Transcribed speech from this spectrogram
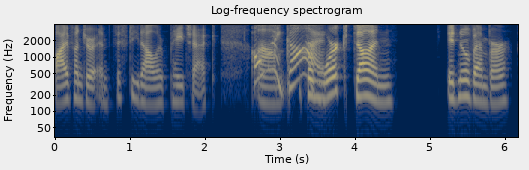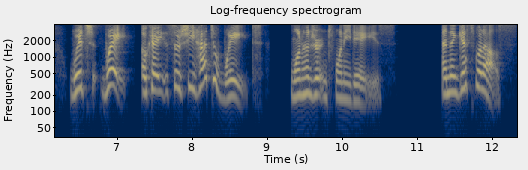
$550 paycheck oh my um, god. from work done in November. Which, wait, okay, so she had to wait 120 days. And then guess what else?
